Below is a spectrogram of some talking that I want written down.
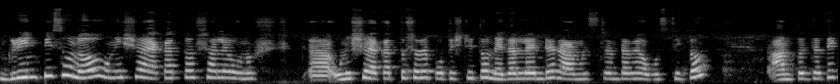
গ্রিনপিস হলো উনিশশো সালে উনিশশো একাত্তর সালে প্রতিষ্ঠিত নেদারল্যান্ডের আমস্টারডামে অবস্থিত আন্তর্জাতিক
